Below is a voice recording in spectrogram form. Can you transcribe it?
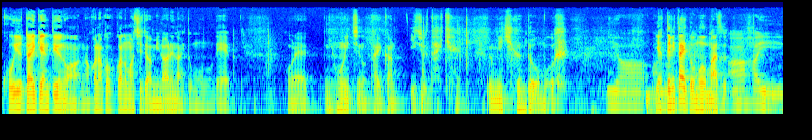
こういう体験っていうのはなかなか他の町では見られないと思うのでこれ日本一の体感移住体験海木くんどう思う？いいやーやってみたいと思うまず。あーはい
